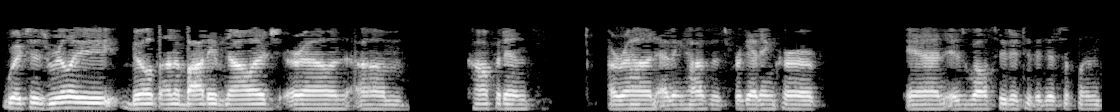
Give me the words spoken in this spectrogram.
which is really built on a body of knowledge around um, confidence, around Ebbinghaus's forgetting curve, and is well suited to the disciplines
